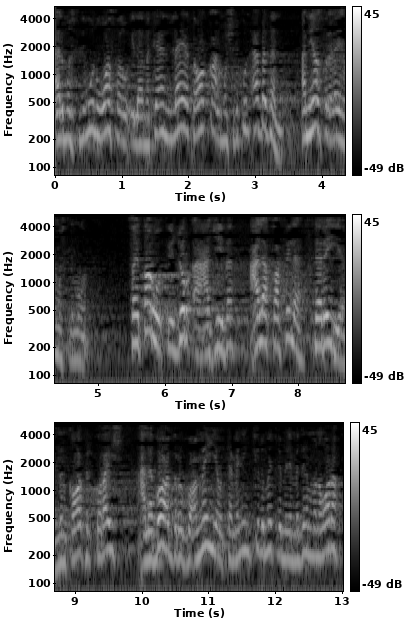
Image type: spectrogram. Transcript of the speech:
المسلمون وصلوا إلى مكان لا يتوقع المشركون أبدا أن يصل إليه المسلمون. سيطروا في جرأة عجيبة على قافلة ثرية من قوافل قريش على بعد 480 كيلو متر من المدينة المنورة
